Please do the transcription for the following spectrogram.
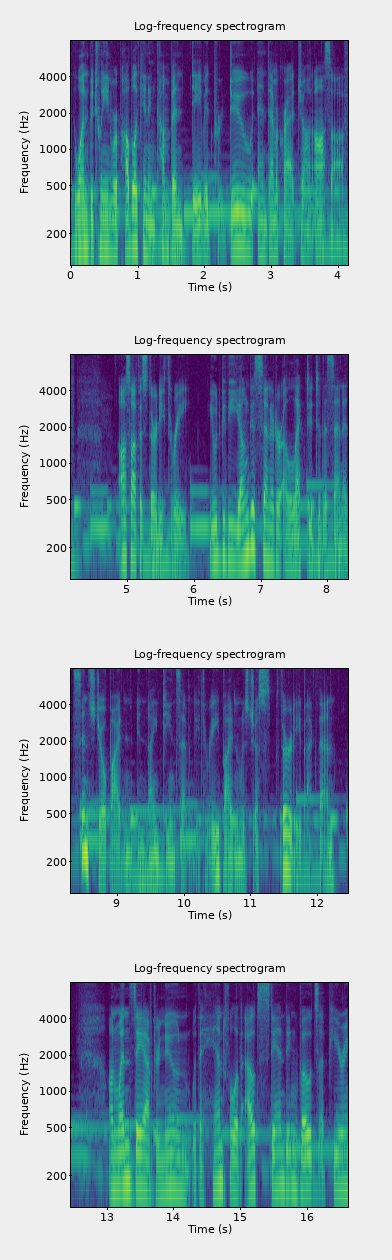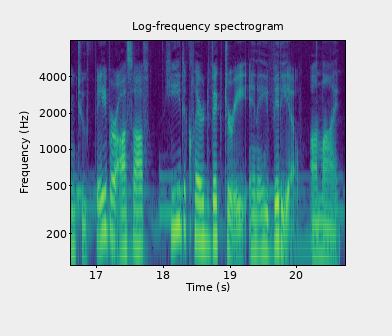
the one between Republican incumbent David Perdue and Democrat Jon Ossoff. Ossoff is 33. He would be the youngest senator elected to the Senate since Joe Biden in 1973. Biden was just 30 back then. On Wednesday afternoon, with a handful of outstanding votes appearing to favor Ossoff, he declared victory in a video online.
